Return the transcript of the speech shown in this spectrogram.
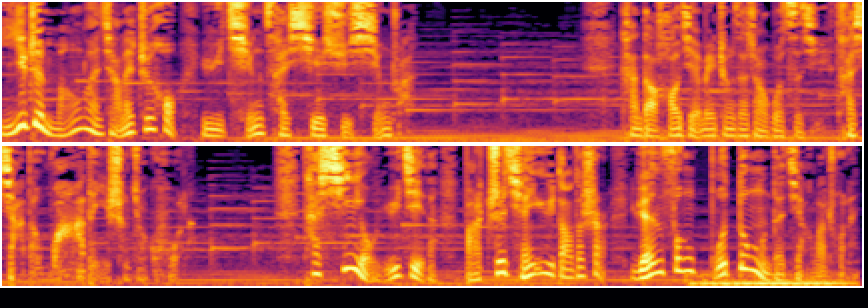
一阵忙乱下来之后，雨晴才些许醒转。看到好姐妹正在照顾自己，她吓得哇的一声就哭了。她心有余悸的把之前遇到的事儿原封不动的讲了出来。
